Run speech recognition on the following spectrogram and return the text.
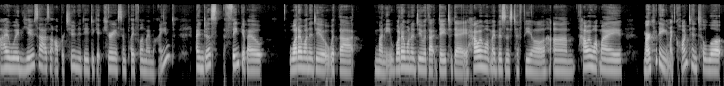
I would use that as an opportunity to get curious and playful in my mind and just think about what I want to do with that money, what I want to do with that day to day, how I want my business to feel, um, how I want my marketing and my content to look.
